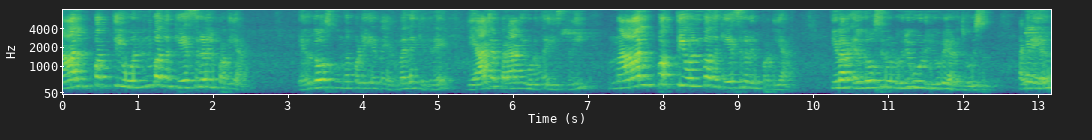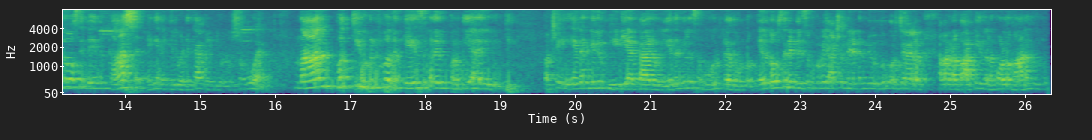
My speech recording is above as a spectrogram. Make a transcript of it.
നാൽപ്പത്തി ഒൻപത് കേസുകളിൽ പ്രതിയാണ്. എൽദോസ് കുന്നപ്പള്ളി എന്ന എം എൽ എക്കെതിരെ വ്യാജ പരാതി കൊടുത്ത ഈ സ്ത്രീ നാൽപ്പത്തി ഒൻപത് കേസുകളിൽ പ്രതിയാണ്. ഇവർ എൽദോസിനോട് ഒരു കോടി രൂപയാണ് ചോദിച്ചത്. അങ്ങനെ എൽദോസിന്റെ കാശ് എങ്ങനെയെങ്കിലും എടുക്കാൻ വേണ്ടിയുള്ള ശ്രമമായിരുന്നു. നാൽപ്പത്തി ഒൻപത് കേസുകളിൽ പ്രതിയായ വ്യക്തി. പക്ഷെ ഏതെങ്കിലും മീഡിയക്കാരോ ഏതെങ്കിലും സമൂഹത്തിലോ എൽദോസിന്റെ എൽദോസിന് ഡിസിപ്ലിനറി ആക്ഷൻ നേരിടേണ്ടി വന്നു കുറച്ചു കാലം. അവരുടെ പാർട്ടി നിലകൊള്ള മാറി നിന്നു.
